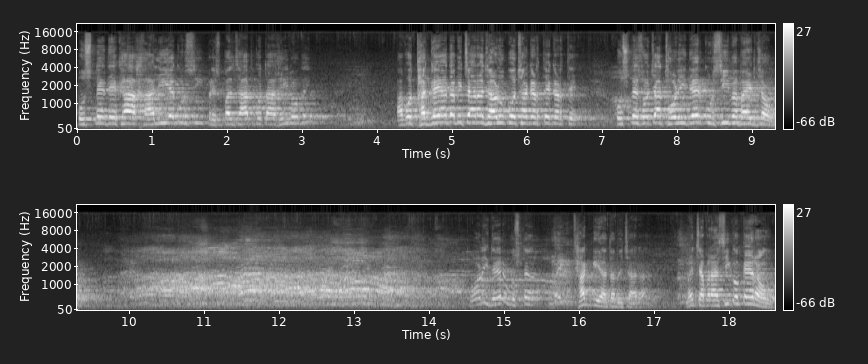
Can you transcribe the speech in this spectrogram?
اس نے دیکھا خالی ہے کرسی، پرنسپل صاحب کو تاخیر ہو گئی۔ اب وہ تھک گیا تھا بیچارہ جھاڑو پوچھا کرتے کرتے۔ اس نے سوچا تھوڑی دیر کرسی پہ بیٹھ جاؤں۔ تھوڑی دیر اس نے تھک گیا تھا بیچارہ۔ میں چپراسی کو کہہ رہا ہوں۔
